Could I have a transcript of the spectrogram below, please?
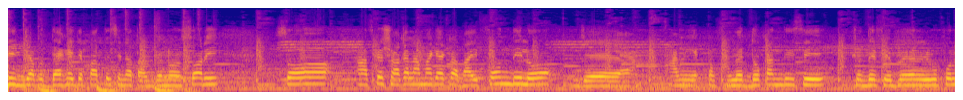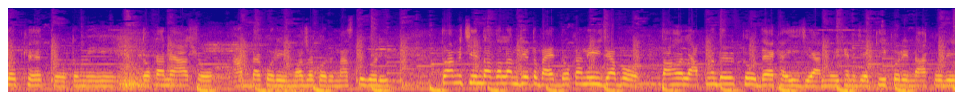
দিন যাবৎ দেখাইতে পারতেছি না তার জন্য সরি সো আজকে সকালে আমাকে একটা ভাই ফোন দিল যে আমি একটা ফুলের দোকান দিয়েছি। চোদ্দোই ফেব্রুয়ারির উপলক্ষে তো তুমি দোকানে আসো, আড্ডা করি, মজা করি, মাস্তি করি। তো আমি চিন্তা করলাম যেহেতু ভাইয়ের দোকানেই যাব, তাহলে আপনাদেরকেও দেখাই যে আমি ওইখানে যাই কী করি, না করি।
